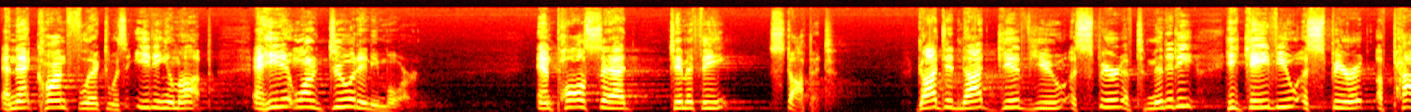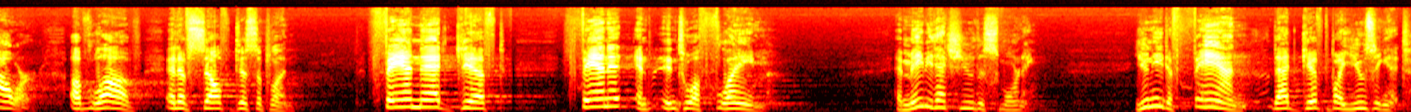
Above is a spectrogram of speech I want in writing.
And that conflict was eating him up, and he didn't want to do it anymore. And Paul said, Timothy, stop it. God did not give you a spirit of timidity, He gave you a spirit of power, of love, and of self discipline. Fan that gift, fan it into a flame. And maybe that's you this morning. You need to fan that gift by using it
